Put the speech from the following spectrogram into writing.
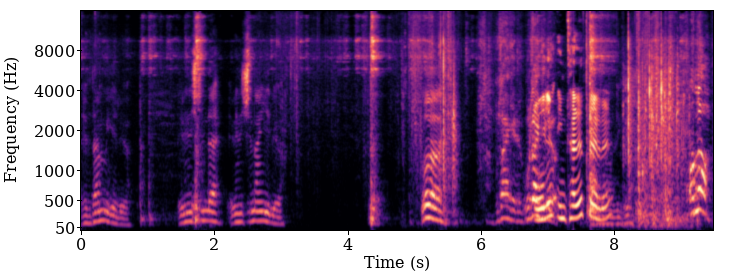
Evden mi geliyor? Evin içinde. Evin içinden geliyor. Oy. Buradan geliyor, buradan Oğlum geliyor. internet nerede? Allah!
